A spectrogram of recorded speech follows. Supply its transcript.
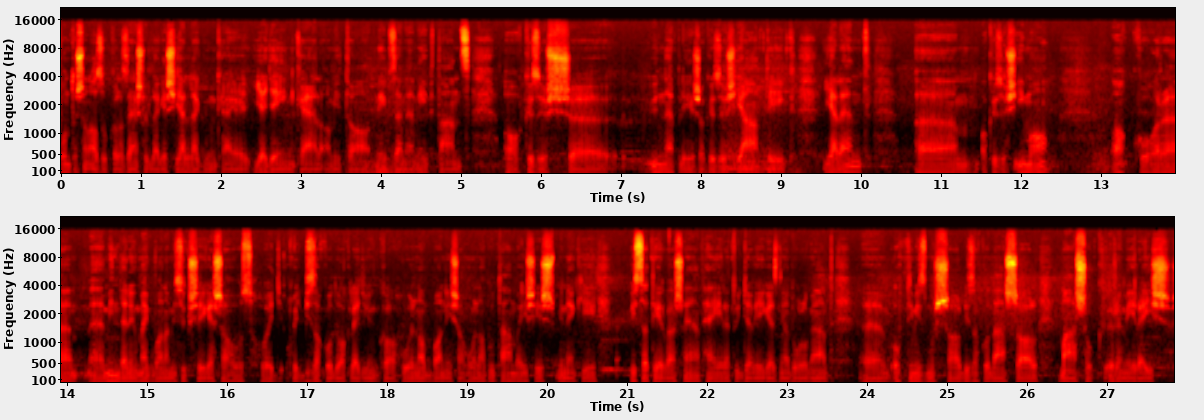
pontosan azokkal az elsődleges jellegünkkel, jegyeinkkel, amit a népzene, néptánc, a közös ünneplés, a közös játék jelent, a közös ima, akkor mindenünk megvan, ami szükséges ahhoz, hogy, hogy bizakodóak legyünk a holnapban és a holnap utánban is, és mindenki visszatérve a saját helyére tudja végezni a dolgát optimizmussal, bizakodással, mások örömére is.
